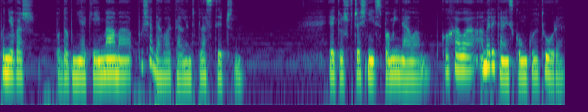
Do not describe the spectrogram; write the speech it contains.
ponieważ, podobnie jak jej mama, posiadała talent plastyczny. Jak już wcześniej wspominałam, kochała amerykańską kulturę,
